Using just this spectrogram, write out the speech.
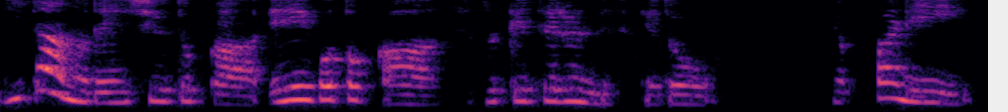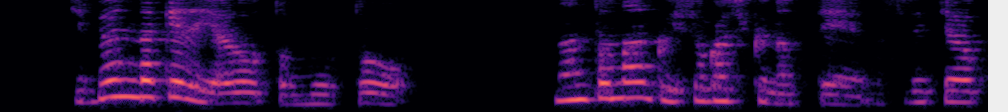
ギターの練習とか英語とか続けてるんですけど、やっぱり自分だけでやろうと思うと、なんとなく忙しくなって忘れちゃう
